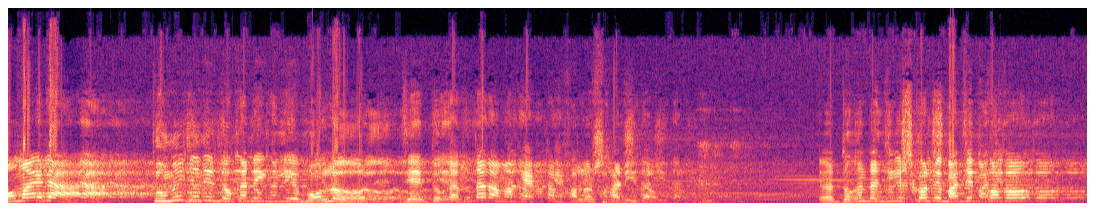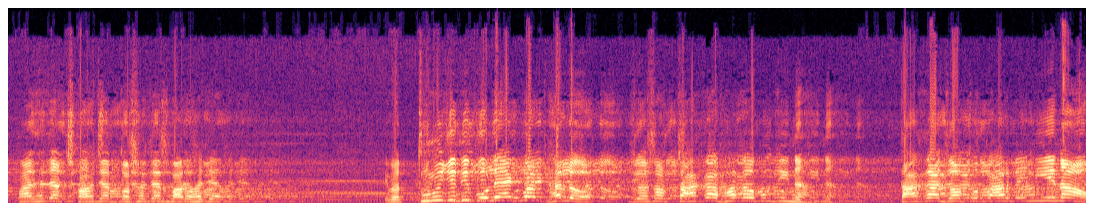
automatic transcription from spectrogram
ও মায়েরা তুমি যদি দোকানে গিয়ে বলো যে দোকানদার আমাকে একটা ভালো শাড়ি দাও। এবার দোকানদার জিজ্ঞেস করবে বাজেট কত? পাঁচ হাজার ছ হাজার দশ হাজার বারো হাজার। এবার তুমি যদি বলে একবার ফেলো যে ওসব টাকা ফাঁকা বুঝি না। টাকা যত পারবে নিয়ে নাও।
